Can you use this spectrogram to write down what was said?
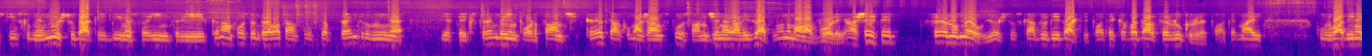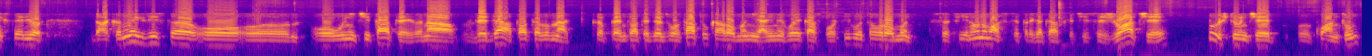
știți cum e, nu știu dacă e bine să intri. Când am fost întrebat, am spus că pentru mine este extrem de important și cred că acum așa am spus, am generalizat, nu numai la volei. Așa este felul meu, eu știu cadrul didactic, poate că văd altfel lucrurile, poate mai cumva din exterior. Dacă nu există o, o, o unicitate în a vedea toată lumea că pentru a te dezvolta tu ca România ai nevoie ca sportivul tău român să fie nu numai să se pregătească, ci să joace, nu știu în ce uh, quantum,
